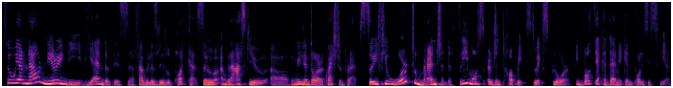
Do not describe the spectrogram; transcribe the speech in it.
So we are now nearing the the end of this uh, fabulous little podcast. So I'm going to ask you uh, the million dollar question, perhaps. So if you were to mention the three most urgent topics to explore in both the academic and policy sphere,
